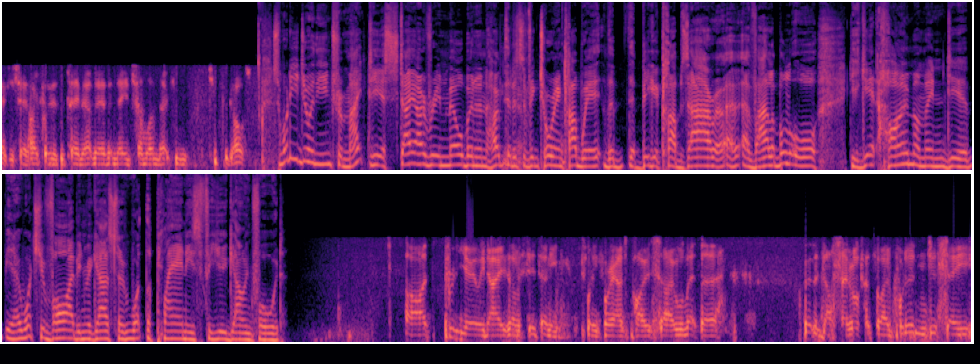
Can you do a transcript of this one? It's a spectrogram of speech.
as you said, hopefully there's a team out there that needs someone that can kick the goals. So, what do you do in the interim, mate? Do you stay over in Melbourne and hope that it's a Victorian club where the, the bigger clubs are uh, available, or do you get home? I mean, do you, you know, what's your vibe in regards to what the plan is for you going forward? Oh, it's pretty early days. Obviously, it's only 24 hours post, so we'll let the let the dust settle, if that's the way to put it, and just see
